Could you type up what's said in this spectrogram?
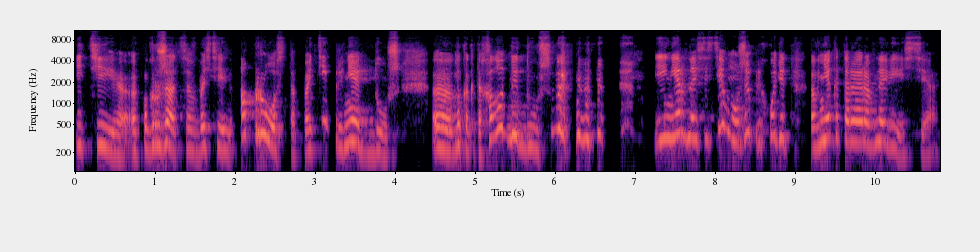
идти э, погружаться в бассейн, а просто пойти принять душ, э, ну как-то холодный душ. И нервная система уже приходит в некоторое равновесие.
